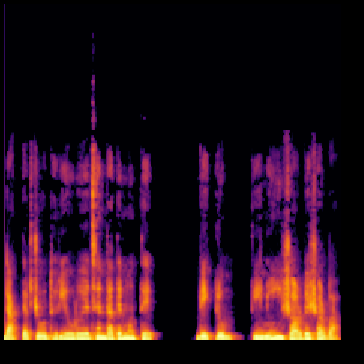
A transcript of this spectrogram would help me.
ডাক্তার চৌধুরীও রয়েছেন তাদের মধ্যে। দেখলুম তিনিই সর্বে সর্বা।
